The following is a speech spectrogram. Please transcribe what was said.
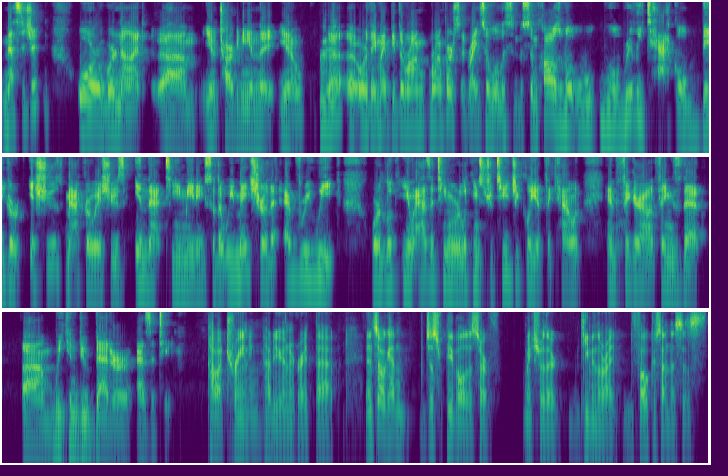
messaging or we're not um, you know targeting in the you know mm-hmm. uh, or they might be the wrong wrong person right? So we'll listen to some calls. We'll we'll really tackle bigger issues macro issues in that team meeting so that we make sure that every week we're looking you know as a team we're looking strategically at the count and figure out things that um, we can do better as a team how about training? How do you integrate that? And so again just for people to sort of make sure they're keeping the right focus on this is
